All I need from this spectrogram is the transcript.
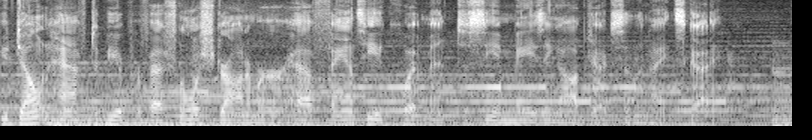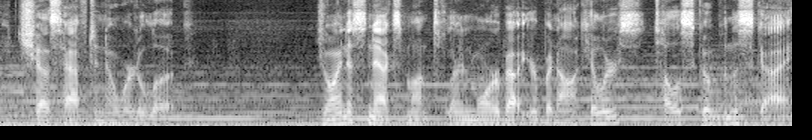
You don't have to be a professional astronomer or have fancy equipment to see amazing objects in the night sky. You just have to know where to look. Join us next month to learn more about your binoculars, telescope in the sky,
